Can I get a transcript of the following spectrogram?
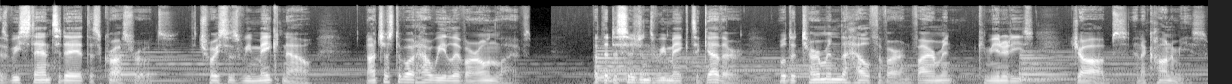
As we stand today at this crossroads, the choices we make now, not just about how we live our own lives, but the decisions we make together will determine the health of our environment, communities, jobs, and economies.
